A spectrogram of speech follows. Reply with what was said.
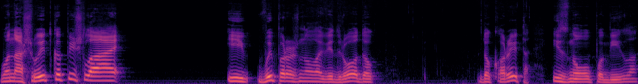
Вона швидко пішла і випорожнила відро до, до корита і знову побігла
